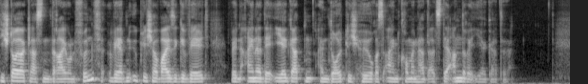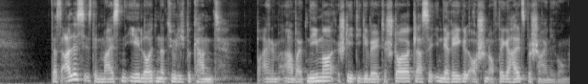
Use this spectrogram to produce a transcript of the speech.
Die Steuerklassen 3 und 5 werden üblicherweise gewählt, wenn einer der Ehegatten ein deutlich höheres Einkommen hat als der andere Ehegatte. Das alles ist den meisten Eheleuten natürlich bekannt. Bei einem Arbeitnehmer steht die gewählte Steuerklasse in der Regel auch schon auf der Gehaltsbescheinigung.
